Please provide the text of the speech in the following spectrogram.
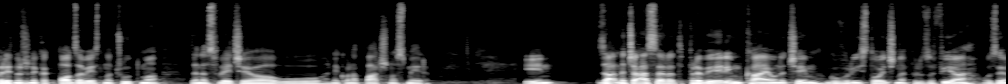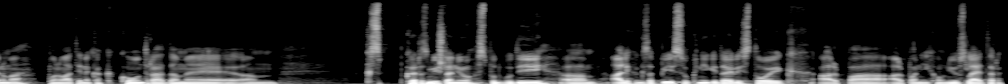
Verjetno že nekako podzavestno čutimo, da nas vlečejo v neko napačno smer. In zadnje čase rad preverim, kaj o nečem govori stoična filozofija, oziroma ponovadi nekako kontra, da me um, k, razmišljanju spodbudi um, ali kak zapis v knjigi Daily Stoic ali pa, ali pa njihov newsletter.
